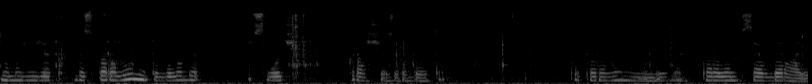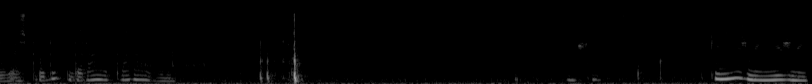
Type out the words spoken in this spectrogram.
думаю, як без поролону, то було б своч краще зробити. По поролону не дуже. Поролон все вбирає. Весь продукт вбирає поролон. Можливо, ось так. Такий ніжний, ніжний,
